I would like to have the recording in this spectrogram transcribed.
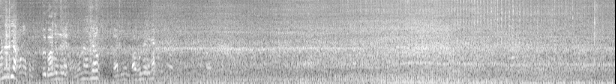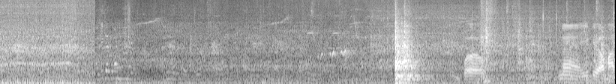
ஒன்னாதியா ஒன்னாதியா Nah, iya ke Amar.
